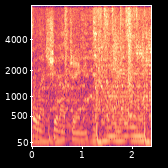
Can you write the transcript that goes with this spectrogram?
Pull that shit up, Jamie.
